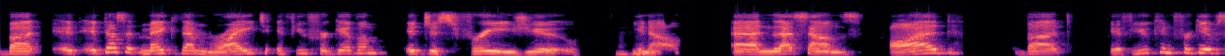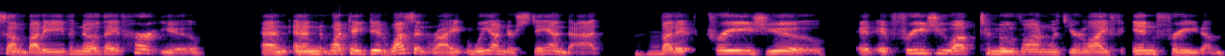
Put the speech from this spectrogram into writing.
but it, it doesn't make them right if you forgive them. It just frees you, mm-hmm. you know. And that sounds odd, but if you can forgive somebody, even though they've hurt you, and and what they did wasn't right, we understand that, mm-hmm. but it frees you. It, it frees you up to move on with your life in freedom.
